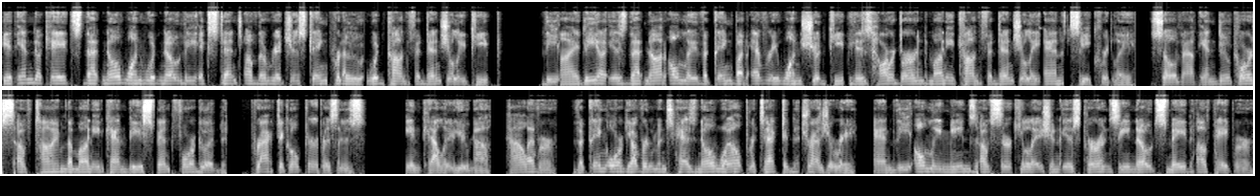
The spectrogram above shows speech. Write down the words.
It indicates that no one would know the extent of the riches King Prithu would confidentially keep. The idea is that not only the king but everyone should keep his hard earned money confidentially and secretly, so that in due course of time the money can be spent for good, practical purposes. In Kali Yuga, however, the king or government has no well protected treasury, and the only means of circulation is currency notes made of paper.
